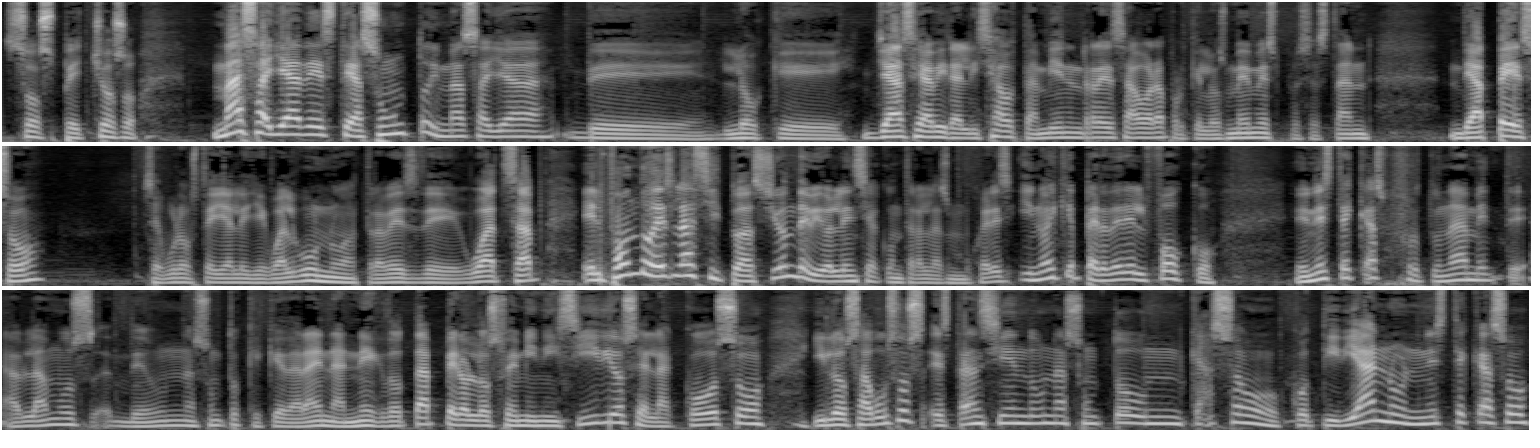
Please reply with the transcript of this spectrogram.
sospechoso. Más allá de este asunto y más allá de lo que ya se ha viralizado también en redes ahora, porque los memes pues están de a peso, seguro a usted ya le llegó alguno a través de WhatsApp, el fondo es la situación de violencia contra las mujeres y no hay que perder el foco. En este caso, afortunadamente, hablamos de un asunto que quedará en anécdota, pero los feminicidios, el acoso y los abusos están siendo un asunto, un caso cotidiano. En este caso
